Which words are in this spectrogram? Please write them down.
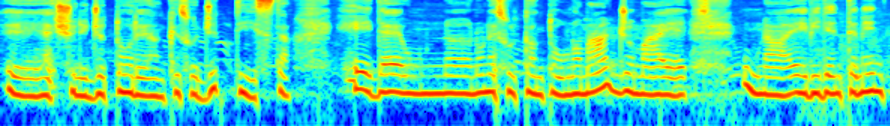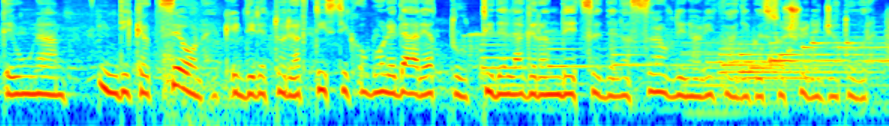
eh, è sceneggiatore e anche soggettista ed è un, non è soltanto un omaggio ma è una, evidentemente una indicazione che il direttore artistico vuole dare a tutti della grandezza e della straordinarietà di questo sceneggiatore.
